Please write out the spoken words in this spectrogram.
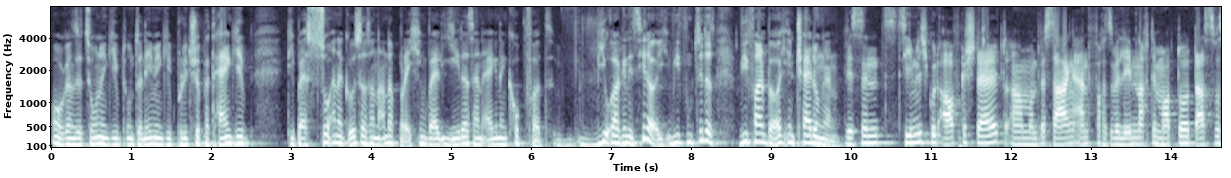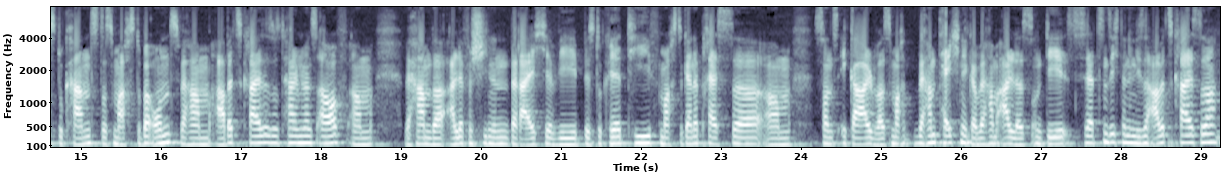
Organisationen gibt, Unternehmen gibt, politische Parteien gibt, die bei so einer Größe auseinanderbrechen, weil jeder seinen eigenen Kopf hat. Wie organisiert ihr euch? Wie funktioniert das? Wie fallen bei euch Entscheidungen? Wir sind ziemlich gut aufgestellt ähm, und wir sagen einfach, also wir leben nach dem Motto, das, was du kannst, das machst du bei uns. Wir haben Arbeitskreise, so teilen wir uns auf. Ähm, wir haben da alle verschiedenen Bereiche, wie bist du kreativ, machst du gerne Presse, ähm, sonst egal was. Mach, wir haben Techniker, wir haben alles und die setzen sich dann in diese Arbeitskreise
